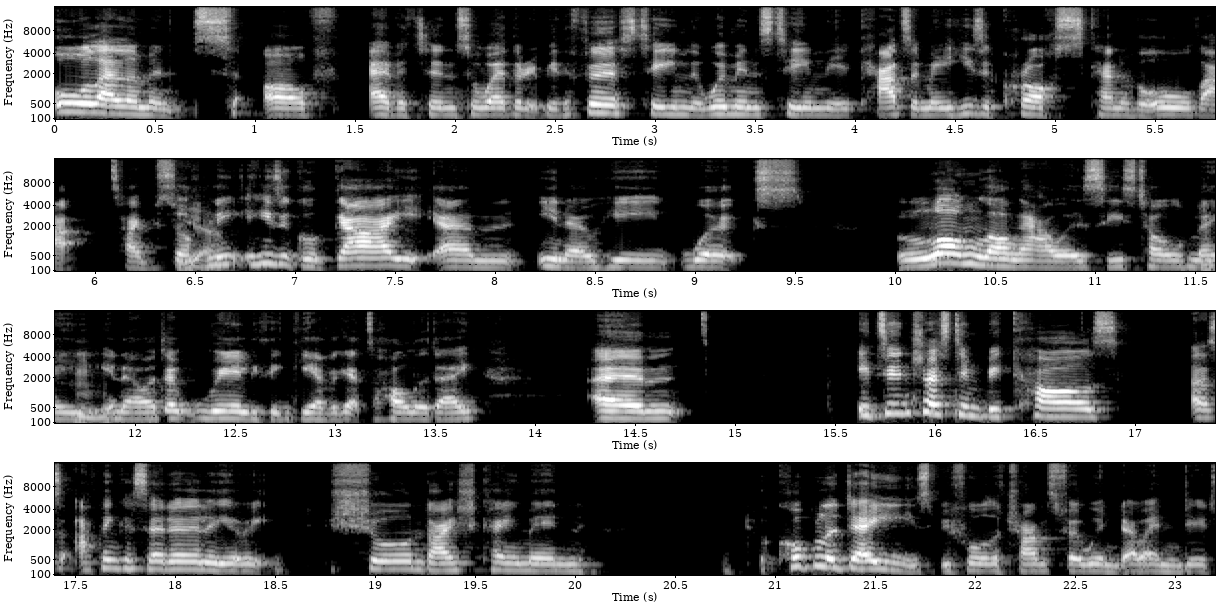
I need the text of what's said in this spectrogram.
all elements of Everton. So whether it be the first team, the women's team, the academy, he's across kind of all that type of stuff. Yeah. And he, he's a good guy. Um, you know, he works long, long hours. He's told me. Mm-hmm. You know, I don't really think he ever gets a holiday. Um, it's interesting because, as I think I said earlier, it, Sean Dyche came in a couple of days before the transfer window ended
